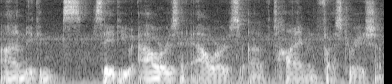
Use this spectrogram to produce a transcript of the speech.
um, it can save you hours and hours of time and frustration.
